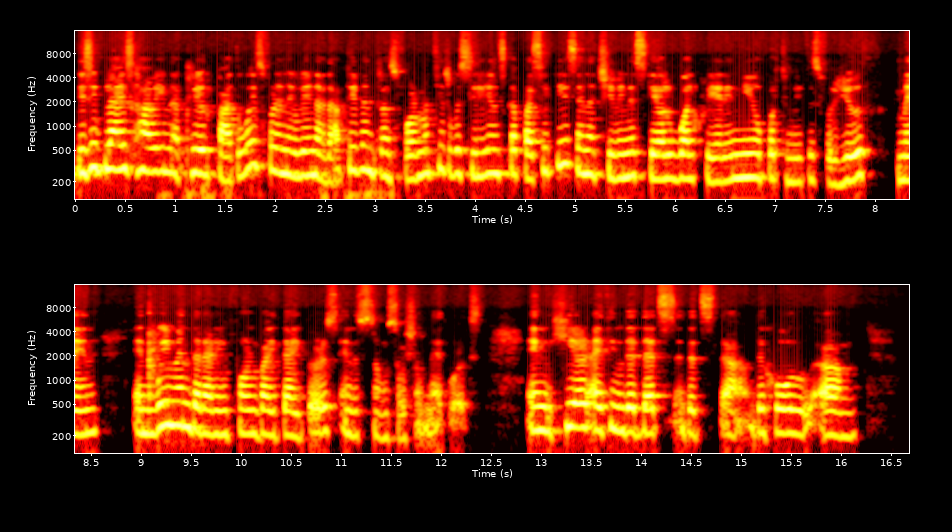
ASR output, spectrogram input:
This implies having a clear pathways for enabling adaptive and transformative resilience capacities and achieving scale while creating new opportunities for youth, men, and women that are informed by diverse and strong social networks. And here, I think that that's that's the whole um,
